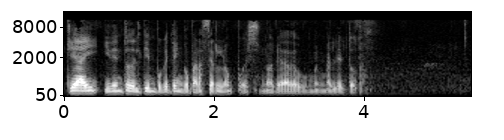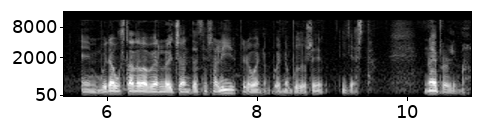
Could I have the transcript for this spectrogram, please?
que hay y dentro del tiempo que tengo para hacerlo, pues no ha quedado muy mal del todo. Me hubiera gustado haberlo hecho antes de salir, pero bueno, pues no pudo ser y ya está no hay problema.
